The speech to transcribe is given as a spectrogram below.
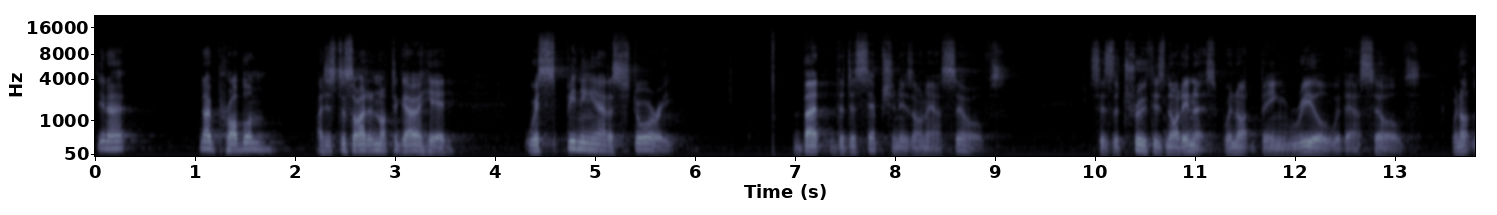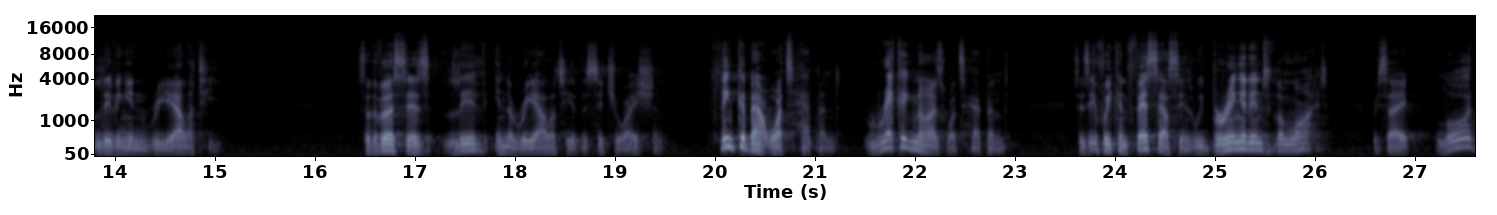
You know, no problem. I just decided not to go ahead. We're spinning out a story. But the deception is on ourselves. It says the truth is not in us. We're not being real with ourselves. We're not living in reality. So the verse says, live in the reality of the situation. Think about what's happened. Recognize what's happened. It says, if we confess our sins, we bring it into the light. We say, Lord,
